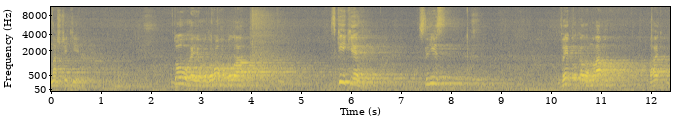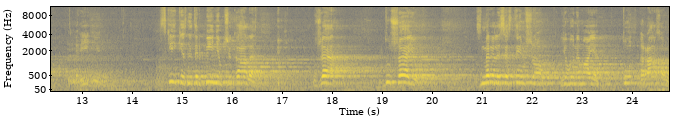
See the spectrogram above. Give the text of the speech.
на щиті. Довга його дорога була Скільки сліз викликала мама, батько, рідні, скільки з нетерпінням чекали, вже душею змирилися з тим, що його немає тут разом,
